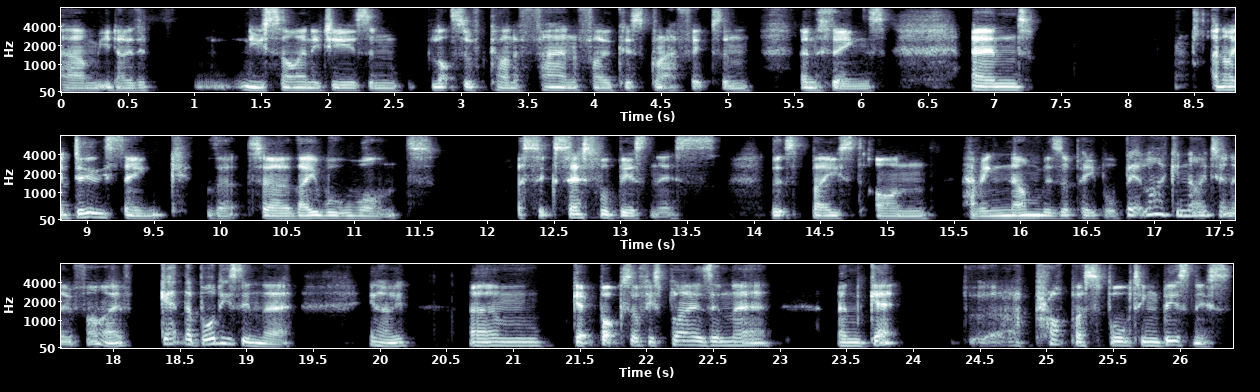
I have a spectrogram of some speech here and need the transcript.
Um, you know, the new signages and lots of kind of fan focused graphics and and things. And and I do think that uh, they will want a successful business that's based on having numbers of people, a bit like in 1905, get the bodies in there. You know, um, get box office players in there, and get a proper sporting business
